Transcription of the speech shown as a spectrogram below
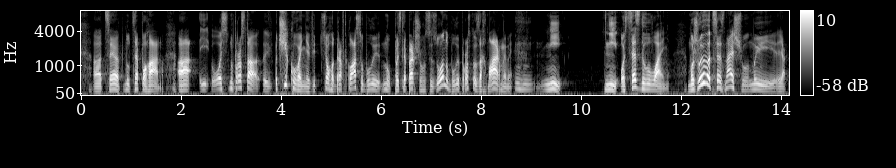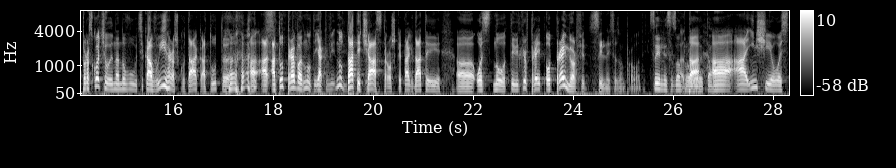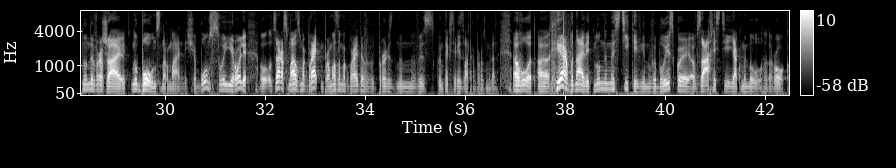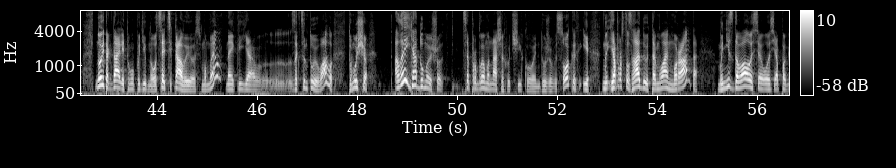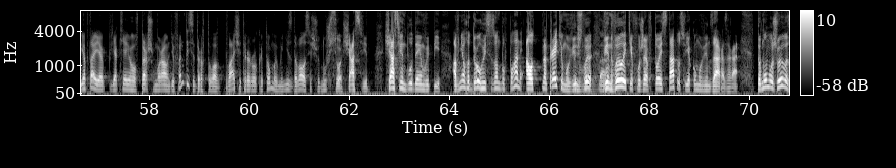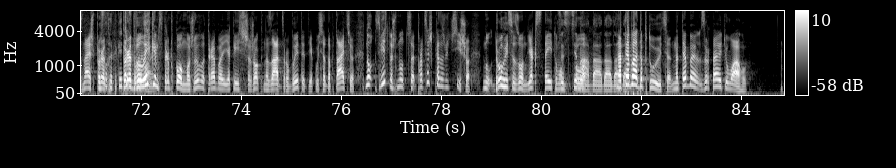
Це, ну, це погано. А, і ось ну просто е, очікування від цього драфт-класу були ну, після першого сезону були просто захмарними. Мгм. Ні. Ні, ось це здивування. Можливо, це знаєш, ми як перескочили на нову цікаву іграшку, так, а тут е, а, а, а тут треба ну, як, ну, дати час трошки, так, дати е, ось, ну, ти відкрив Трей, от Трей Мерфі сильний сезон проводить. Сильний сезон Да. проводить. так. А, а інші ось ну, не вражають. Ну, Боунс нормальний ще. Боунс в своїй ролі. От зараз Майлз Макбрайд, про Майлза Макбрайда в, про, в, контексті Різдва треба розмовляти. А, вот. а, Херб навіть ну, не настільки він виблискує в захисті, як минулого року. Ну і так далі, тому подібне. Оце цікавий ось момент, на який я е, закцентую увагу, тому що. Але я думаю, що це проблема наших очікувань дуже високих. І ну, я просто згадую таймлайн Моранта. Мені здавалося, ось я пам'ятаю, як, як я його в першому раунді фентезі драфтував 2 чи 3 роки тому, і мені здавалося, що ну все, щас він, щас він буде MVP. А в нього другий сезон був поганий, а от на третьому він, Пішло, ви, да, він да. вилетів уже в той статус, в якому він зараз грає. Тому, можливо, знаєш, перед, слухай, таке перед великим буває. стрибком, можливо, треба якийсь шажок назад зробити, якусь адаптацію. Ну, звісно ж, ну це про це ж кажуть всі, що ну, другий сезон, як з Тейтумом Це стіна, було, да, да, да, на да. тебе адаптуються, на тебе звертають увагу.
